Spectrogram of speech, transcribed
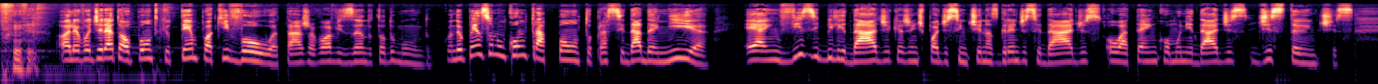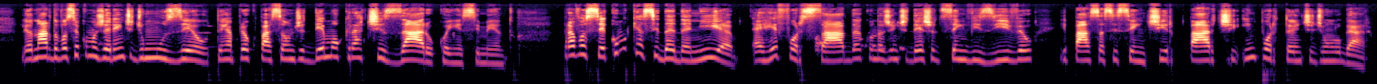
Olha, eu vou direto ao ponto que o tempo aqui voa, tá? Já vou avisando todo mundo. Quando eu penso num contraponto para a cidadania, é a invisibilidade que a gente pode sentir nas grandes cidades ou até em comunidades distantes. Leonardo, você, como gerente de um museu, tem a preocupação de democratizar o conhecimento. Para você, como que a cidadania é reforçada quando a gente deixa de ser invisível e passa a se sentir parte importante de um lugar?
